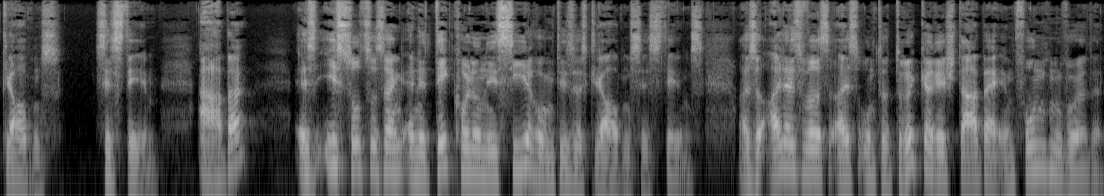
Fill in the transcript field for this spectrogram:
Glaubenssystem. Aber es ist sozusagen eine Dekolonisierung dieses Glaubenssystems. Also alles, was als unterdrückerisch dabei empfunden wurde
